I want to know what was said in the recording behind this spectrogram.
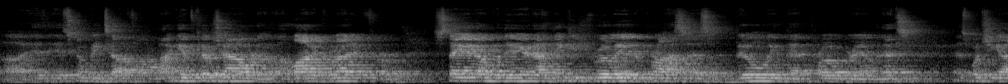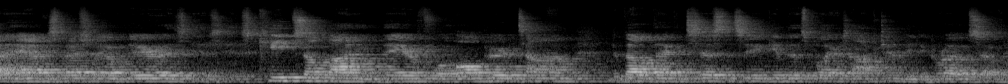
Uh, it, it's gonna be tough on him. I give Coach Howard a, a lot of credit for staying over there, and I think he's really in the process of building that program. And that's, that's what you gotta have, especially over there, is, is, is keep somebody there for a long period of time, develop that consistency, and give those players opportunity to grow. So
